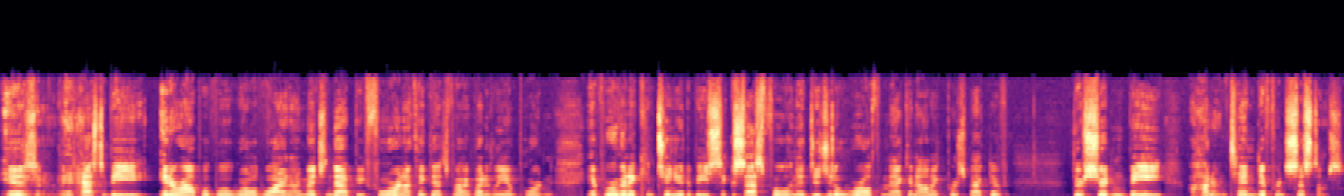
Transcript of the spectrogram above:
is it has to be interoperable worldwide. And I mentioned that before, and I think that's vitally important. If we're going to continue to be successful in a digital world from an economic perspective, there shouldn't be 110 different systems.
